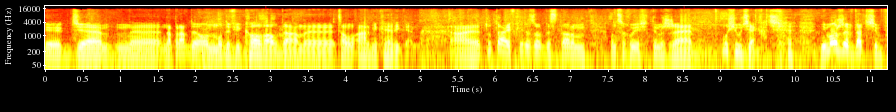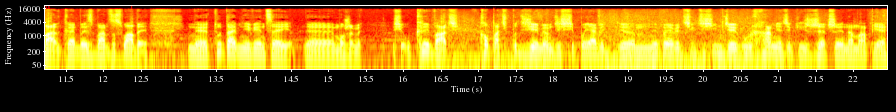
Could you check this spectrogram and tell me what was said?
e, gdzie e, naprawdę on modyfikował tam całą armię Kerrigan. A tutaj w Heroes of the Storm on cechuje się tym, że musi uciekać. Nie może wdać się w walkę, bo jest bardzo słaby. Tutaj mniej więcej możemy się ukrywać, kopać pod ziemią, gdzieś się pojawiać, pojawiać się gdzieś indziej, uruchamiać jakieś rzeczy na mapie,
